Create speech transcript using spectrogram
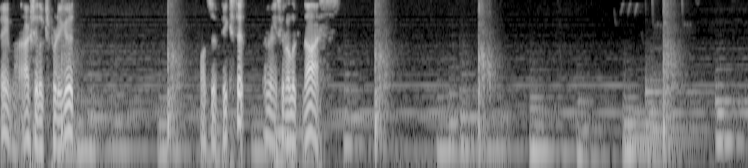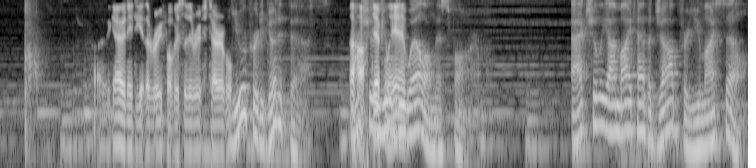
Boom, actually looks pretty good. Once I've fixed it, everything's gonna look nice. Oh, there we go, we need to get the roof, obviously the roof's terrible. You were pretty good at this. Oh, I'm sure definitely you'll am. do well on this farm. Actually, I might have a job for you myself.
